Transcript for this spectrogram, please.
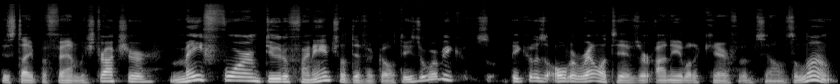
This type of family structure may form due to financial difficulties or because, because older relatives are unable to care for themselves alone.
